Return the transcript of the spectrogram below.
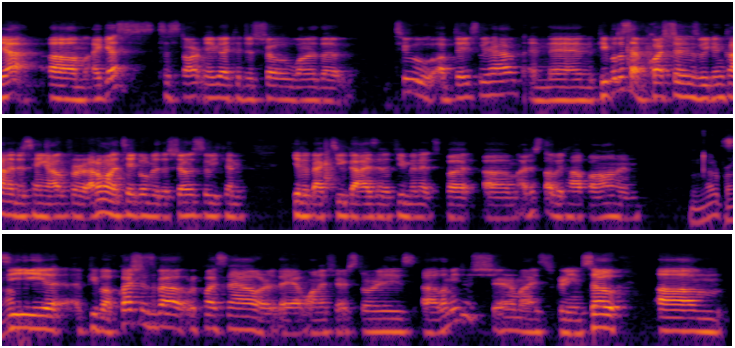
Yeah, um, I guess to start, maybe I could just show one of the two updates we have, and then people just have questions. We can kind of just hang out for. I don't want to take over the show, so we can give it back to you guys in a few minutes. But um, I just thought we'd hop on and see if people have questions about requests now, or they want to share stories. Uh, let me just share my screen. So. Um,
